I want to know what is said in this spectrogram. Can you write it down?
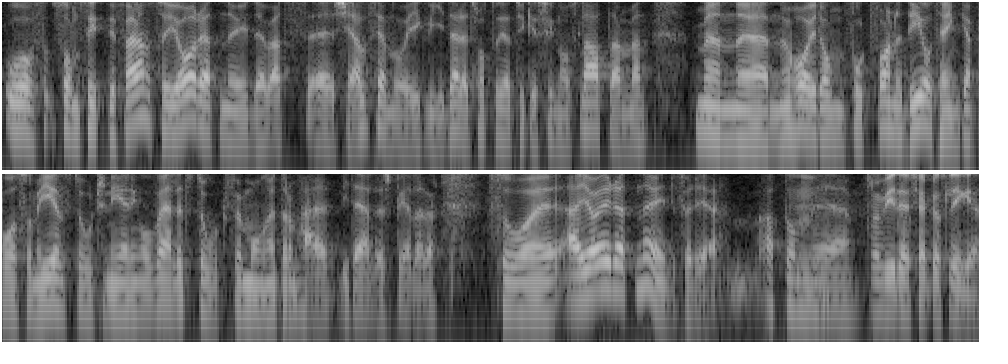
Och som City-fan så är jag rätt nöjd över att eh, Chelsea ändå gick vidare, trots att jag tycker synd om Zlatan. Men, men eh, nu har ju de fortfarande det att tänka på som är en stor turnering och väldigt stort för många av de här lite äldre spelare. Så eh, jag är rätt nöjd för det. Att de, eh, Och vidare i Champions League.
